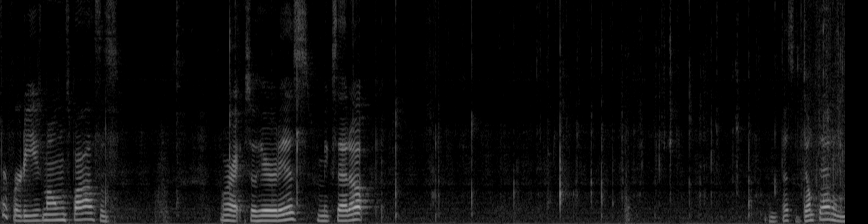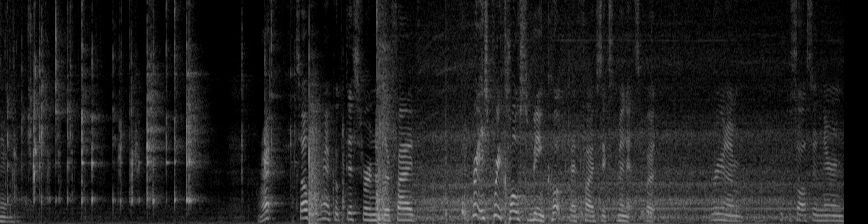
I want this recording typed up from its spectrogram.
prefer to use my own spices. Alright, so here it is. Mix that up. Let's dump that in there. Alright, so we're to cook this for another five. It's pretty close to being cooked at five, six minutes, but we're to put the sauce in there and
